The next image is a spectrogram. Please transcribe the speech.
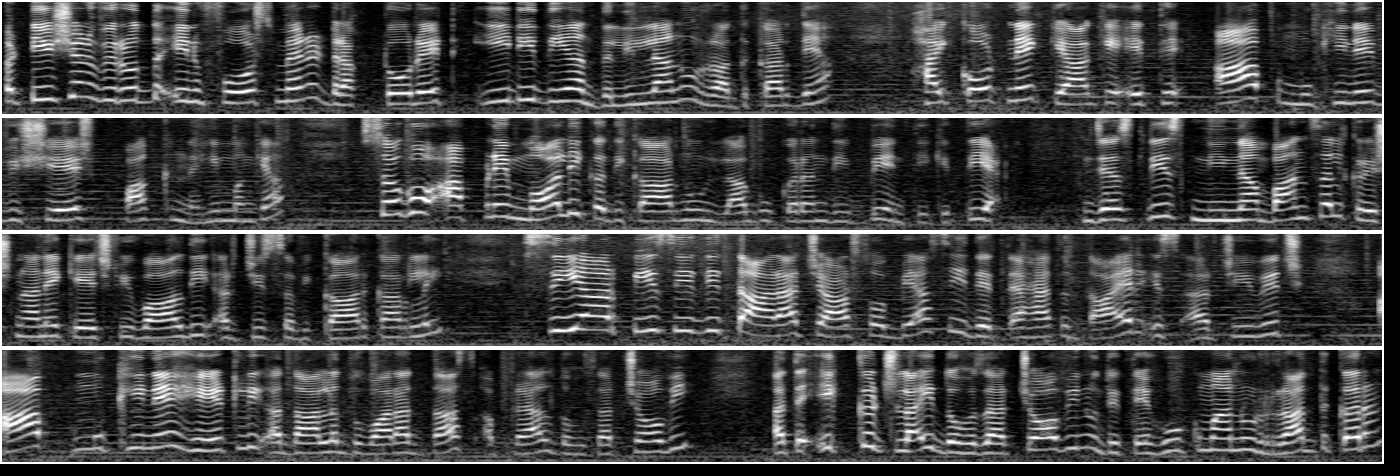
ਪਟੀਸ਼ਨ ਵਿਰੁੱਧ ਇਨਫੋਰਸਮੈਂਟ ਡਾਇਰੈਕਟੋਰੇਟ ਈਡੀ ਦੀਆਂ ਦਲੀਲਾਂ ਨੂੰ ਰੱਦ ਕਰਦਿਆਂ ਹਾਈ ਕੋਰਟ ਨੇ ਕਿਹਾ ਕਿ ਇੱਥੇ ਆਪ ਮੁਖੀ ਨੇ ਵਿਸ਼ੇਸ਼ ਪੱਖ ਨਹੀਂ ਮੰਗਿਆ। ਸਗੋਂ ਆਪਣੇ ਮੌਲਿਕ ਅਧਿਕਾਰ ਨੂੰ ਲਾਗੂ ਕਰਨ ਦੀ ਬੇਨਤੀ ਕੀਤੀ ਹੈ। ਜਸਟਿਸ ਨੀਨਾ ਬਾਂਸਲ ਕ੍ਰਿਸ਼ਨਾ ਨੇ ਕੇਜਰੀਵਾਲ ਦੀ ਅਰਜ਼ੀ ਸਵੀਕਾਰ ਕਰ ਲਈ। ਸੀਆਰਪੀਸੀ ਦੀ ਧਾਰਾ 482 ਦੇ ਤਹਿਤ ਦਾਇਰ ਇਸ ਅਰਜ਼ੀ ਵਿੱਚ ਆਪ ਮੁਖੀ ਨੇ ਹੇਠਲੀ ਅਦਾਲਤ ਦੁਆਰਾ 10 ਅਪ੍ਰੈਲ 2024 ਅਤੇ 1 ਜੁਲਾਈ 2024 ਨੂੰ ਦਿੱਤੇ ਹੁਕਮਾਂ ਨੂੰ ਰੱਦ ਕਰਨ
